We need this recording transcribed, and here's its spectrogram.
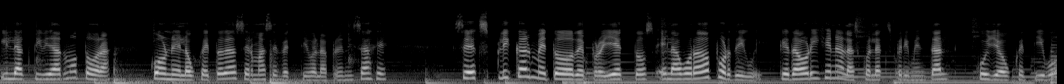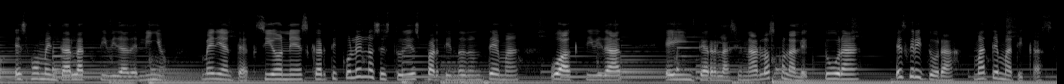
y la actividad motora con el objeto de hacer más efectivo el aprendizaje. Se explica el método de proyectos elaborado por Dewey, que da origen a la escuela experimental, cuyo objetivo es fomentar la actividad del niño, mediante acciones que articulen los estudios partiendo de un tema o actividad e interrelacionarlos con la lectura, escritura, matemáticas,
